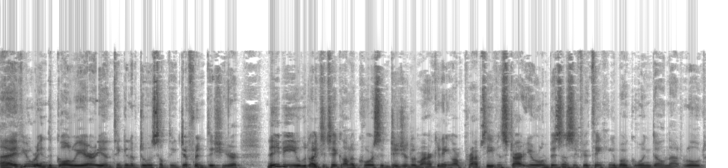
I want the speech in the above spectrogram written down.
Uh, if you're in the Galway area and thinking of doing something different this year, maybe you would like to take on a course in digital marketing or perhaps even start your own business if you're thinking about going down that road.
